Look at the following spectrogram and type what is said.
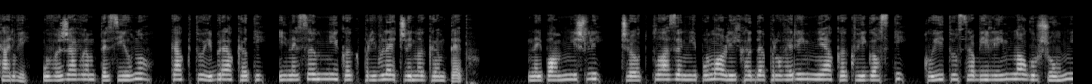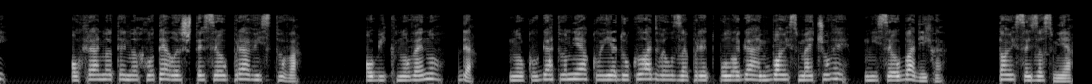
Харви, уважавам те силно, както и брака ти, и не съм никак привлечена към теб. Не помниш ли, че от плаза ни помолиха да проверим някакви гости, които са били много шумни? Охраната на хотела ще се оправи с това. Обикновено, да. Но когато някой е докладвал за предполагаем бой с мечове, ни се обадиха. Той се засмя.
